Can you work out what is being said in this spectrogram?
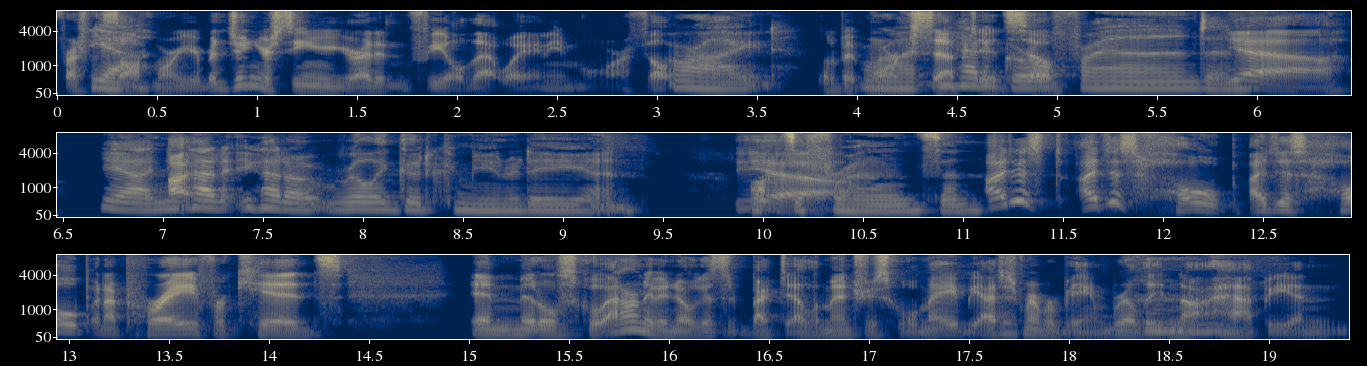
Freshman Yeah. sophomore year, but junior senior year I didn't feel that way anymore. I felt Right. a little bit more right. accepted. You had a so girlfriend, and yeah, yeah, and you I- had you had a really good community and lots yeah. of friends, and I just I just hope I just hope and I pray for kids in middle school. I don't even know if it's back to elementary school. Maybe I just remember being really not Mm. happy and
